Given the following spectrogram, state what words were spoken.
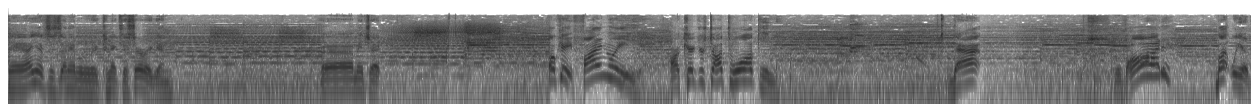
Yeah, I guess it's unable to connect to the server again. Uh, let me check. Okay, finally, our character stopped walking. That was odd, but weird.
